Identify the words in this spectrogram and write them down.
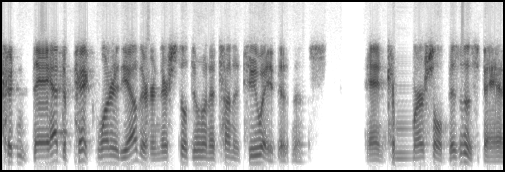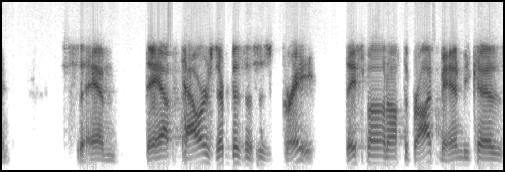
couldn't. They had to pick one or the other, and they're still doing a ton of two way business and commercial business band. And they have towers. Their business is great. They spun off the broadband because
